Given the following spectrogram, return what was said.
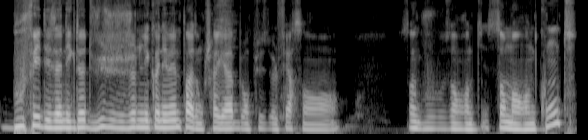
bouffer des anecdotes vu que je, ne les connais même pas. Donc je serais capable en plus de le faire sans, sans que vous en sans m'en rendre compte.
